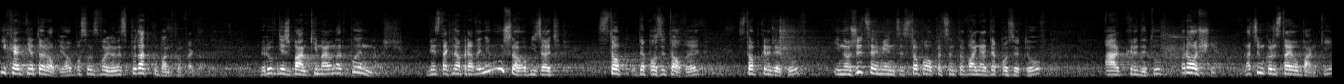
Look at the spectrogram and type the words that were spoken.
I chętnie to robią, bo są zwolnione z podatku bankowego. Również banki mają nadpłynność, więc tak naprawdę nie muszą obniżać stop depozytowych, stop kredytów i nożyce między stopą oprocentowania depozytów a kredytów rośnie. Na czym korzystają banki?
